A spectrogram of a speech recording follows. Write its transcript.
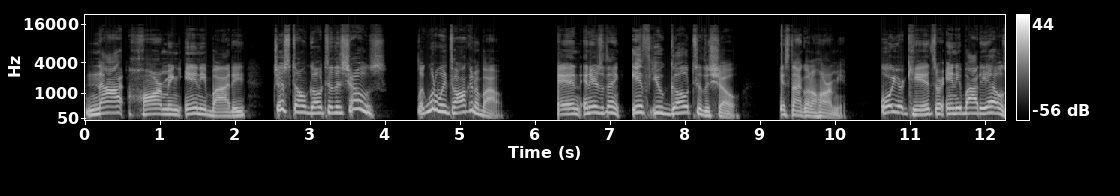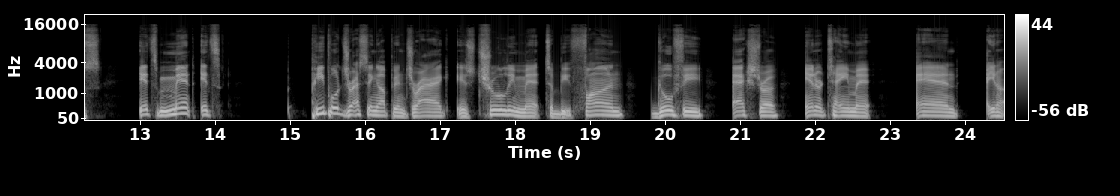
not harming anybody. Just don't go to the shows. Like, what are we talking about? And and here's the thing: if you go to the show, it's not going to harm you or your kids or anybody else. It's meant. It's people dressing up in drag is truly meant to be fun, goofy, extra entertainment, and you know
